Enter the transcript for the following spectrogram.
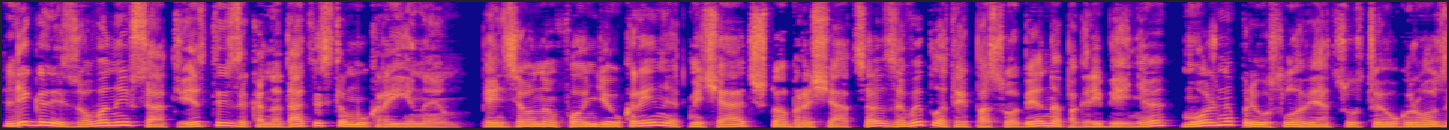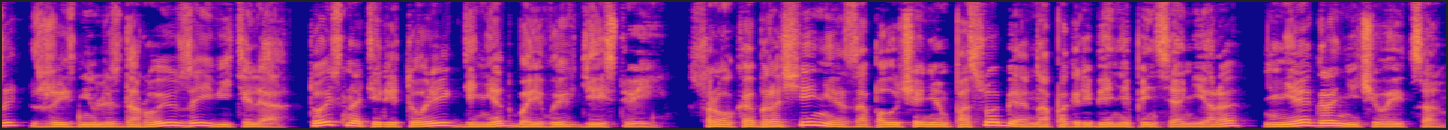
легализованный в соответствии с законодательством Украины. В Пенсионном фонде Украины отмечают, что обращаться за выплатой пособия на погребение можно при условии отсутствия угрозы жизнью или здоровью заявителя, то есть на территории, где нет боевых действий. Срок обращения за получением пособия на погребение пенсионера не ограничивается.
